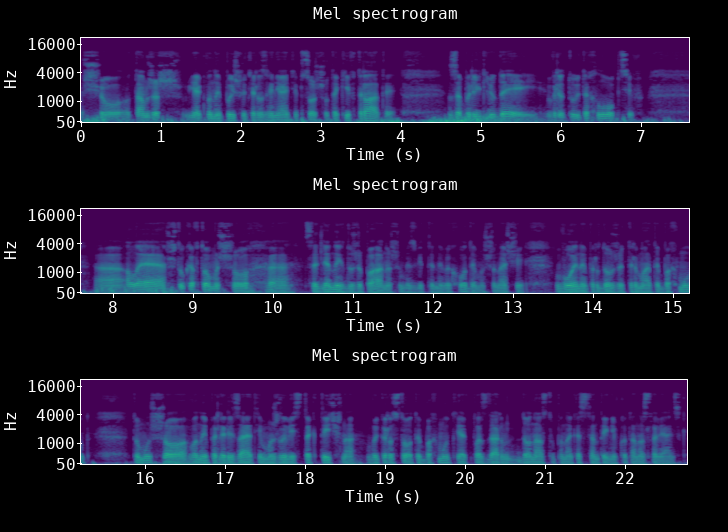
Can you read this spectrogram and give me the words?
Що там же ж, як вони пишуть, розганяють і ПСО, що такі втрати, заберіть людей, врятуйте хлопців. Але штука в тому, що е, це для них дуже погано, що ми звідти не виходимо, що наші воїни продовжують тримати Бахмут, тому що вони перерізають їм можливість тактично використовувати Бахмут як плацдарм до наступу на Костянтинівку та на Слов'янськ.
